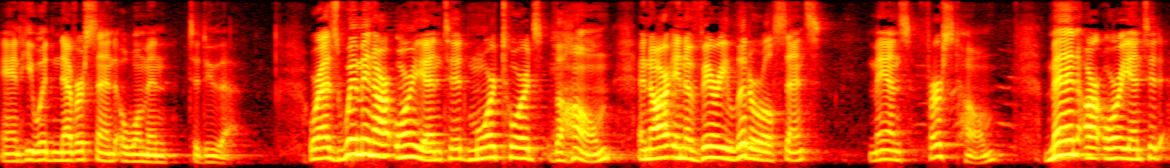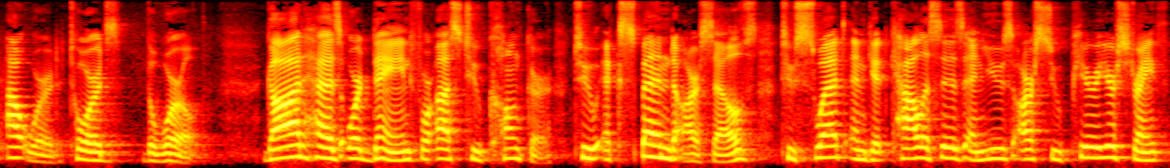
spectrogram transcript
and he would never send a woman to do that. Whereas women are oriented more towards the home and are, in a very literal sense, man's first home, men are oriented outward towards the world. God has ordained for us to conquer, to expend ourselves, to sweat and get calluses and use our superior strength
